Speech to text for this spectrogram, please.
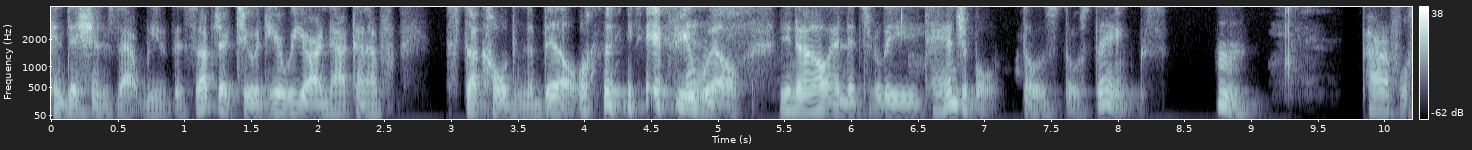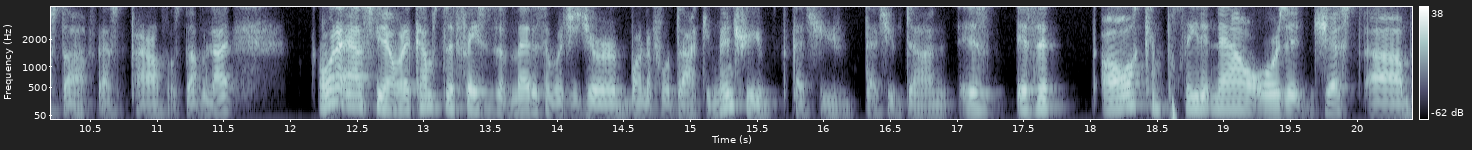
conditions that we've been subject to. And here we are now kind of stuck holding the bill, if you will, you know, and it's really tangible, those those things. Hmm. Powerful stuff. That's powerful stuff. And I, I want to ask you now, when it comes to Faces of Medicine, which is your wonderful documentary that you that you've done, is is it all completed now, or is it just um,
